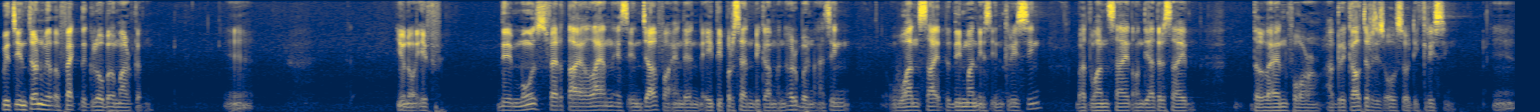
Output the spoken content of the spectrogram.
which in turn will affect the global market. Yeah. You know, if the most fertile land is in Java and then 80% become an urban, I think one side the demand is increasing, but one side on the other side the land for agriculture is also decreasing. Yeah.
